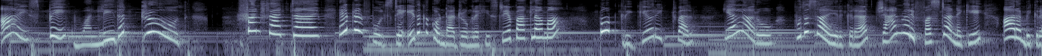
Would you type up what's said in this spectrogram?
I speak only the truth fun fact time April fools day எதுக்கு கொண்டாடுறோங்கிற ஹிஸ்ட்ரியை பார்க்கலாமா? போப் கிரிகரி டுவெல் எல்லாரும் புதுசாக இருக்கிற ஜான்வரி ஃபஸ்ட் அன்னைக்கு ஆரம்பிக்கிற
